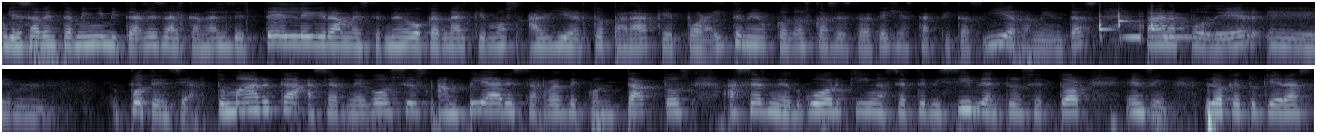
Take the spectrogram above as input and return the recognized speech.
Ya saben, también invitarles al canal de Telegram, este nuevo canal que hemos abierto para que por ahí también conozcas estrategias, tácticas y herramientas para poder em, potenciar tu marca, hacer negocios, ampliar esa red de contactos, hacer networking, hacerte visible ante un sector, en fin, lo que tú quieras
